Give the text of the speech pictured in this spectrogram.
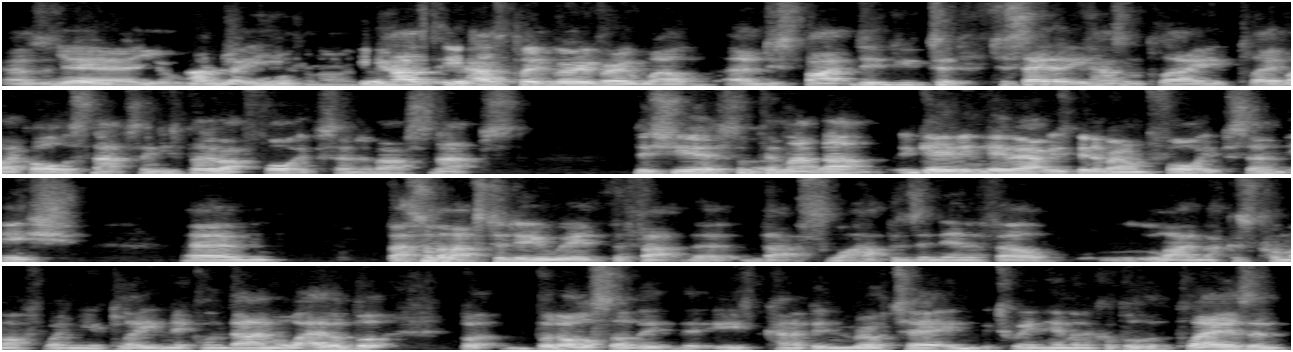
as a Yeah, big you'll fan, watch but it he, more than I he has he has played very very well. And despite to to say that he hasn't played played like all the snaps, I think he's played about forty percent of our snaps this year, something like that. Game in game out, he's been around forty percent ish. Um, that some of that's to do with the fact that that's what happens in the NFL. Linebackers come off when you play nickel and dime or whatever, but but but also the, the, he's kind of been rotating between him and a couple of other players and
